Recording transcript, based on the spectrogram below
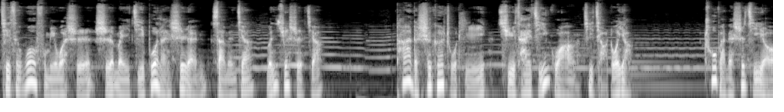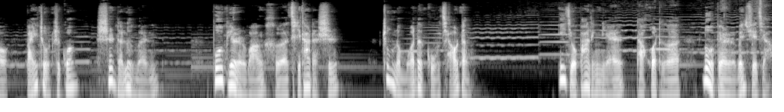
齐兹沃夫米沃什是美籍波兰诗人、散文家、文学史家。他的诗歌主题取材极广，技巧多样。出版的诗集有《白昼之光》《诗的论文》。波比尔王和其他的诗，中了魔的古桥等。一九八零年，他获得诺贝尔文学奖。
